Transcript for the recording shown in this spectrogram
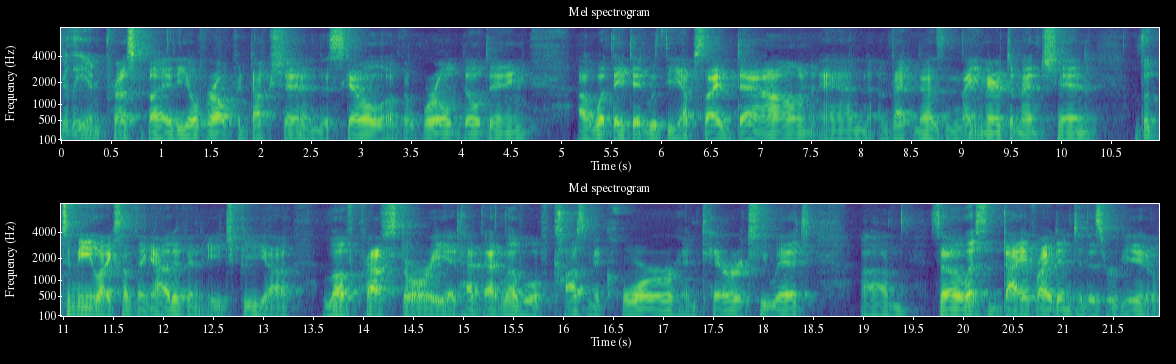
really impressed by the overall production and the scale of the world building. Uh, what they did with the Upside Down and Vecna's Nightmare Dimension looked to me like something out of an H.P. Lovecraft story. It had that level of cosmic horror and terror to it. Um, so let's dive right into this review.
